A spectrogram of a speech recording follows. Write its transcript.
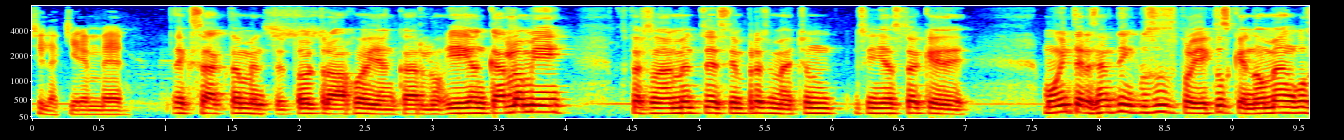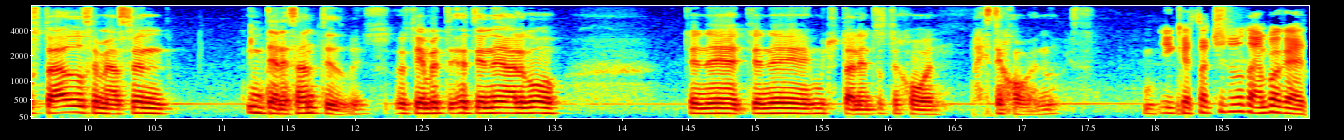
si la quieren ver. Exactamente, todo el trabajo de Giancarlo. Y Giancarlo a mí, pues, personalmente, siempre se me ha hecho un cineasta que muy interesante, incluso sus proyectos que no me han gustado se me hacen interesantes, güey. Siempre tiene algo, tiene, tiene mucho talento este joven. Este joven, ¿no? Y que está chistoso también porque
